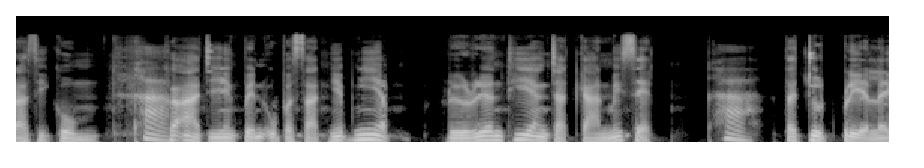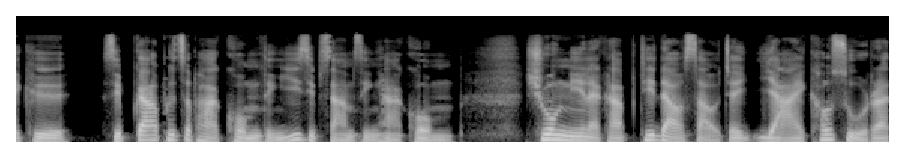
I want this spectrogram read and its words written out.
ราศีกุมค่ะก็อาจจะยังเป็นอุปสรรคเงียบๆหรือเรื่องที่ยังจัดการไม่เสร็จค่ะแต่จุดเปลี่ยนเลยคือ 19 พฤษภาคมถึง 23 สิงหาคม ช่วงนี้แหละครับ ที่ดาวเสาร์จะย้ายเข้าสู่รา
